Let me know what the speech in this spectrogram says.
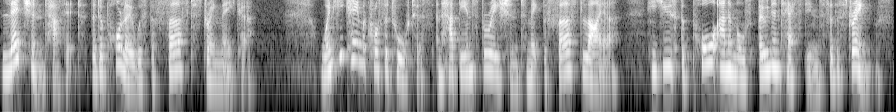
Legend has it that Apollo was the first string maker. When he came across a tortoise and had the inspiration to make the first lyre, he used the poor animal's own intestines for the strings.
